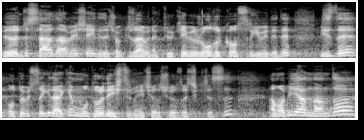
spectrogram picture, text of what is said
Biraz önce Serdar Bey şey dedi, çok güzel bir örnek. Türkiye bir roller coaster gibi dedi. Biz de otobüste giderken motoru değiştirmeye çalışıyoruz açıkçası. Ama bir yandan da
